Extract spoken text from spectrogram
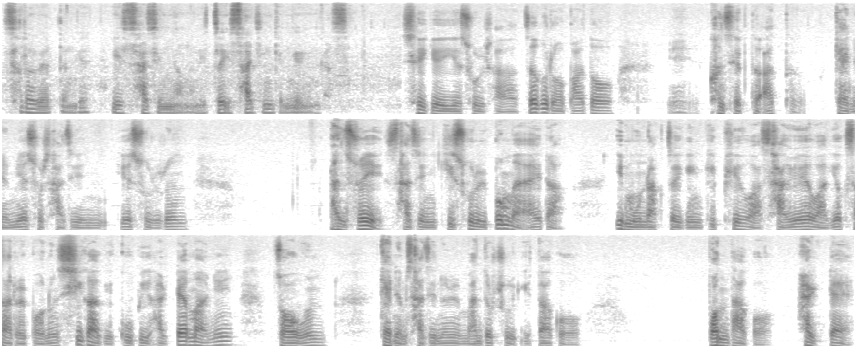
섭렵했던 게 이 사진 영역이 저희 사진 경력인 것 같습니다. 세계 예술사적으로 봐도 concept art, 개념 예술, 사진 예술은 단순히 사진 기술뿐만 아니라 인문학적인 깊이와 사회와 역사를 보는 시각이 구비할 때만이 좋은 개념 사진을 만들 수 있다고 본다고 할 때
